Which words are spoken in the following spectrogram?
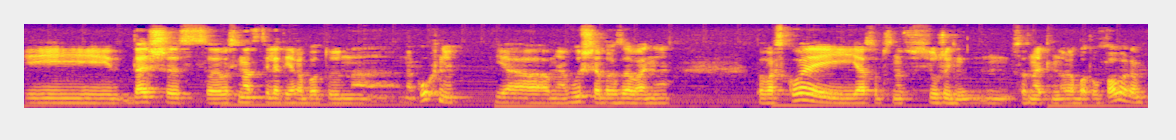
И дальше с 18 лет я работаю на, на кухне. Я, у меня высшее образование поварское, и я, собственно, всю жизнь сознательно работал поваром,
